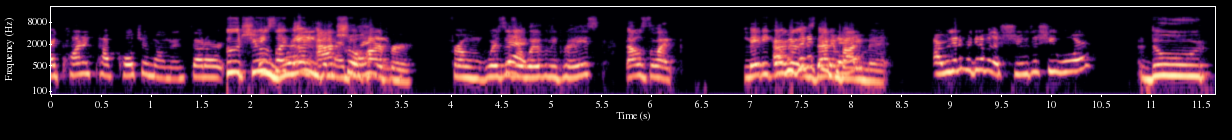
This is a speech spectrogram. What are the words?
iconic pop culture moments that are. Dude, she was like an actual. Harper from Wizards Yes. of Waverly Place. That was like Lady Gaga is that forget- embodiment. Are we gonna forget about the shoes that she wore? Dude.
